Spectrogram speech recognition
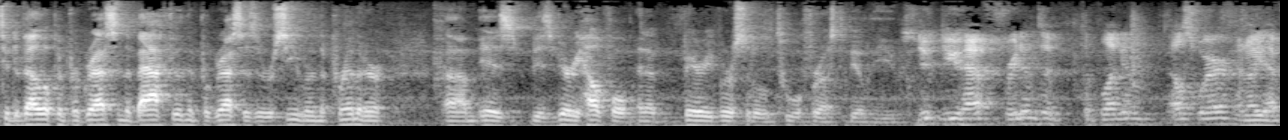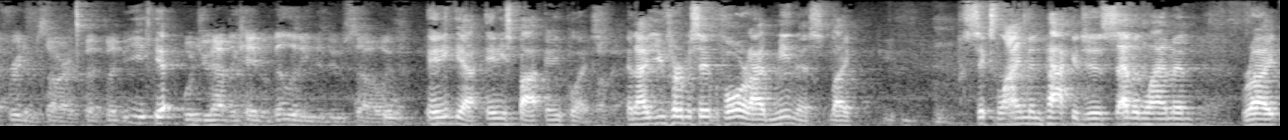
to develop and progress in the backfield and progress as a receiver in the perimeter um, is is very helpful and a very versatile tool for us to be able to use. Do, do you have freedom to, to plug him elsewhere? I know you have freedom, sorry, but but yeah. would you have the capability to do so? If, any yeah, any spot, any place. Okay. And I, you've heard me say it before, and I mean this: like six lineman packages, seven linemen, right?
